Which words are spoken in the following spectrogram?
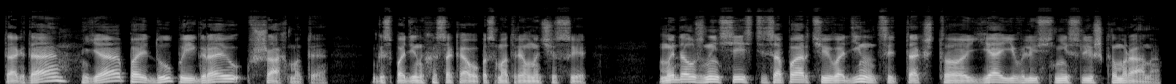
«Тогда я пойду поиграю в шахматы», — господин Хасакава посмотрел на часы. «Мы должны сесть за партию в одиннадцать, так что я явлюсь не слишком рано».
